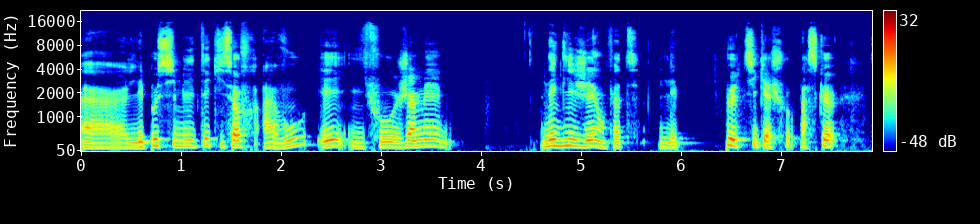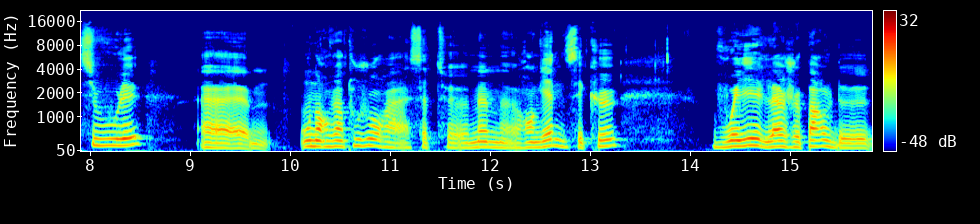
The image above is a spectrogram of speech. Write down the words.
euh, les possibilités qui s'offrent à vous et il ne faut jamais négliger en fait les petits cash. Parce que si vous voulez, euh, on en revient toujours à cette même rengaine, c'est que vous voyez, là je parle de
